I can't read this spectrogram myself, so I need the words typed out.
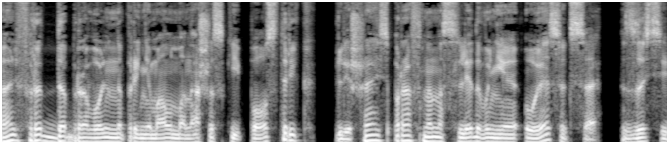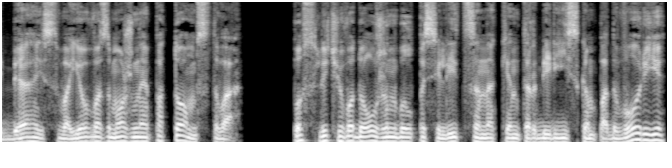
Альфред добровольно принимал монашеский постриг, лишаясь прав на наследование Уэссекса за себя и свое возможное потомство, после чего должен был поселиться на кентерберийском подворье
